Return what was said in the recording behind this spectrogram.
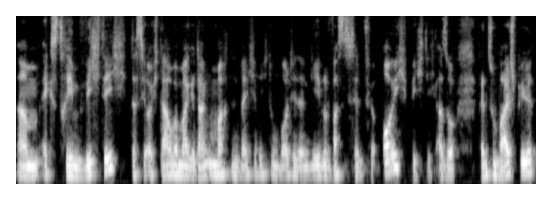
ähm, extrem wichtig, dass ihr euch darüber mal Gedanken macht, in welche Richtung wollt ihr denn gehen und was ist denn für euch wichtig. Also wenn zum Beispiel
